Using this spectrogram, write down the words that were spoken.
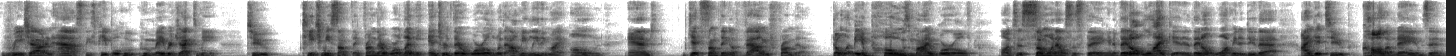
reach out and ask these people who, who may reject me to teach me something from their world. Let me enter their world without me leaving my own and get something of value from them. Don't let me impose my world onto someone else's thing. And if they don't like it, if they don't want me to do that, I get to call them names and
